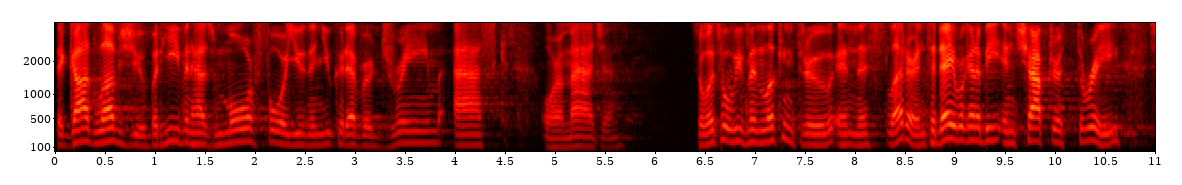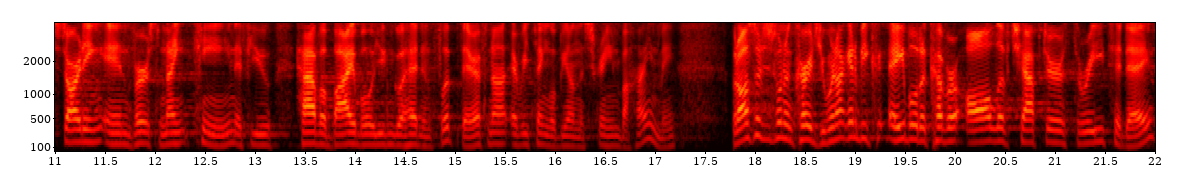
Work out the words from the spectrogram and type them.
that God loves you, but he even has more for you than you could ever dream, ask, or imagine. So that's what we've been looking through in this letter. And today we're going to be in chapter 3, starting in verse 19. If you have a Bible, you can go ahead and flip there. If not, everything will be on the screen behind me. But also just want to encourage you, we're not going to be able to cover all of chapter 3 today.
